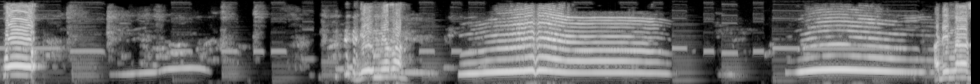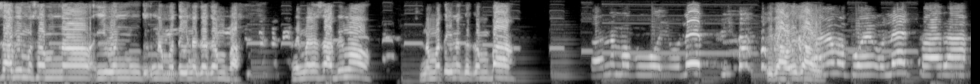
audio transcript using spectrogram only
Po! Hindi, umiyak ka. Ano yung masasabi mo sa na iwan mong namatay na gagamba? Ano yung masasabi mo? Sa namatay na gagamba? Sana mabuhay ulit. Ikaw, ikaw. Sana mabuhay ulit para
